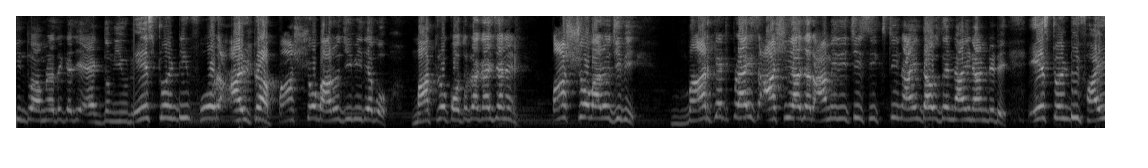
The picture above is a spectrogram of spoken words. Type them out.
কিন্তু আমাদের কাছে একদম unique S twenty four ultra পাঁচশো বারো জিবি দেবো। মাত্র কত টাকায় জানেন? পাঁচশো বারো জিবি মার্কেট প্রাইস আশি হাজার। আমি দিচ্ছি সিক্সটি নাইন থাউজেন্ড নাইন হান্ড্রেডে S twenty five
